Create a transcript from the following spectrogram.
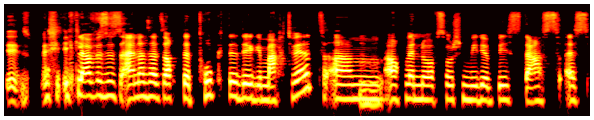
Ich, ich glaube, es ist einerseits auch der Druck, der dir gemacht wird, ähm, mhm. auch wenn du auf Social Media bist, dass es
